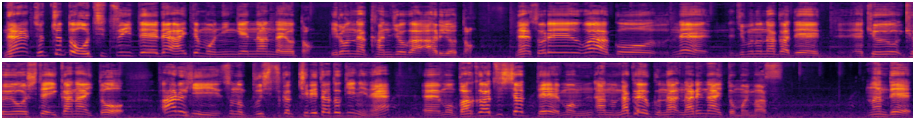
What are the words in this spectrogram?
ね、ちょ、ちょっと落ち着いてね、相手も人間なんだよと。いろんな感情があるよと。ね、それはこうね自分の中で許容許容していかないとある日その物質が切れた時にね、えー、もう爆発しちゃってもうあの仲良くなれないと思います。なんで、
